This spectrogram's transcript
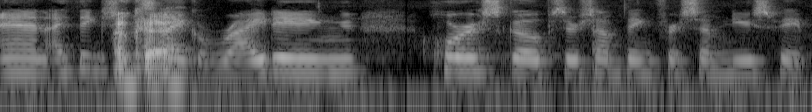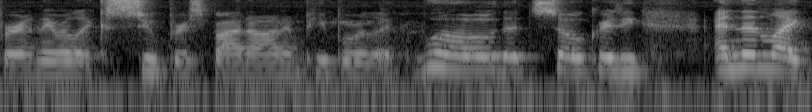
And I think she Okay. was like writing horoscopes or something for some newspaper and they were like super spot on and people were like, Whoa, that's so crazy. And then like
